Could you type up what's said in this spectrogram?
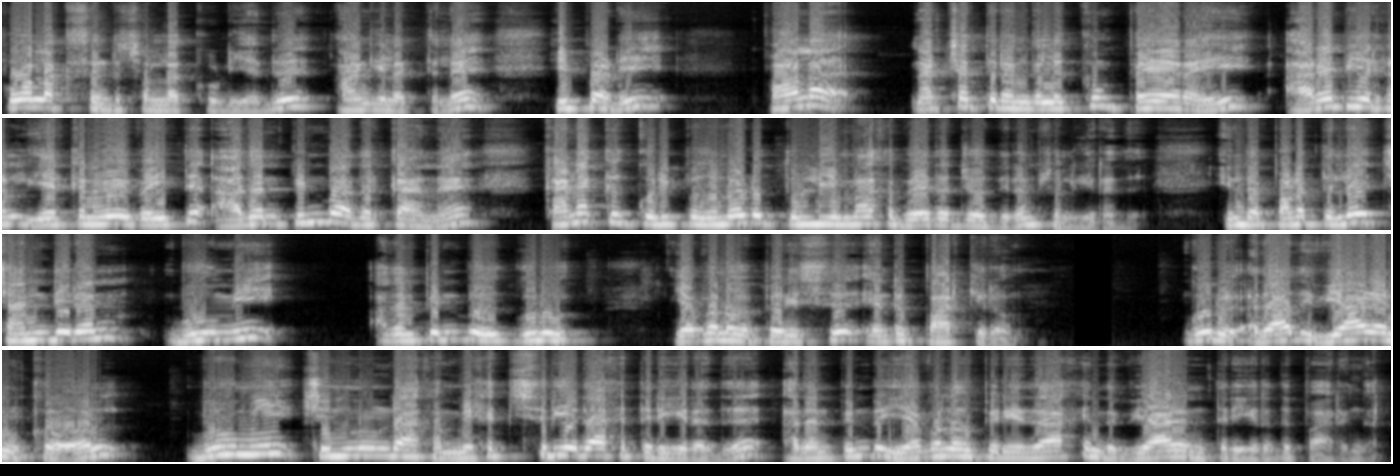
போலக்ஸ் என்று சொல்லக்கூடியது ஆங்கிலத்திலே. இப்படி பல நட்சத்திரங்களுக்கும் பெயரை அரபியர்கள் ஏற்கனவே வைத்து அதன் பின்பு அதற்கான கணக்கு குறிப்புகளோடு துல்லியமாக வேத ஜோதிடம் சொல்கிறது. இந்த படத்திலே சந்திரன் பூமி அதன் பின்பு குரு எவ்வளவு பெருசு என்று பார்க்கிறோம். குரு அதாவது வியாழன் கோள் பூமி சின்னூண்டாக மிகச் சிறியதாக தெரிகிறது. அதன் பின்பு எவ்வளவு பெரியதாக இந்த வியாழன் தெரிகிறது பாருங்கள்.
